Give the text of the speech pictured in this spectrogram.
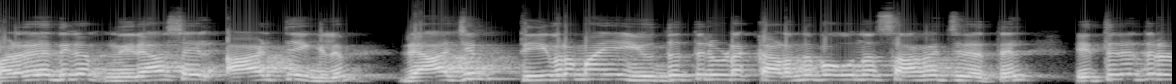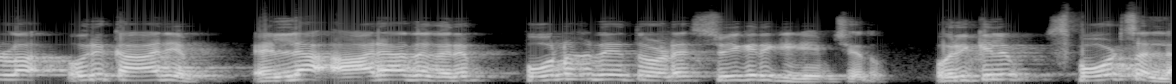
വളരെയധികം നിരാശയിൽ ആഴ്ത്തിയെങ്കിലും രാജ്യം തീവ്രമായ യുദ്ധത്തിലൂടെ കടന്നു പോകുന്ന സാഹചര്യത്തിൽ ഇത്തരത്തിലുള്ള ഒരു കാര്യം എല്ലാ ആരാധകരും പൂർണഹൃദയത്തോടെ സ്വീകരിക്കുകയും ചെയ്തു. ഒരിക്കലും സ്പോർട്സ് അല്ല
